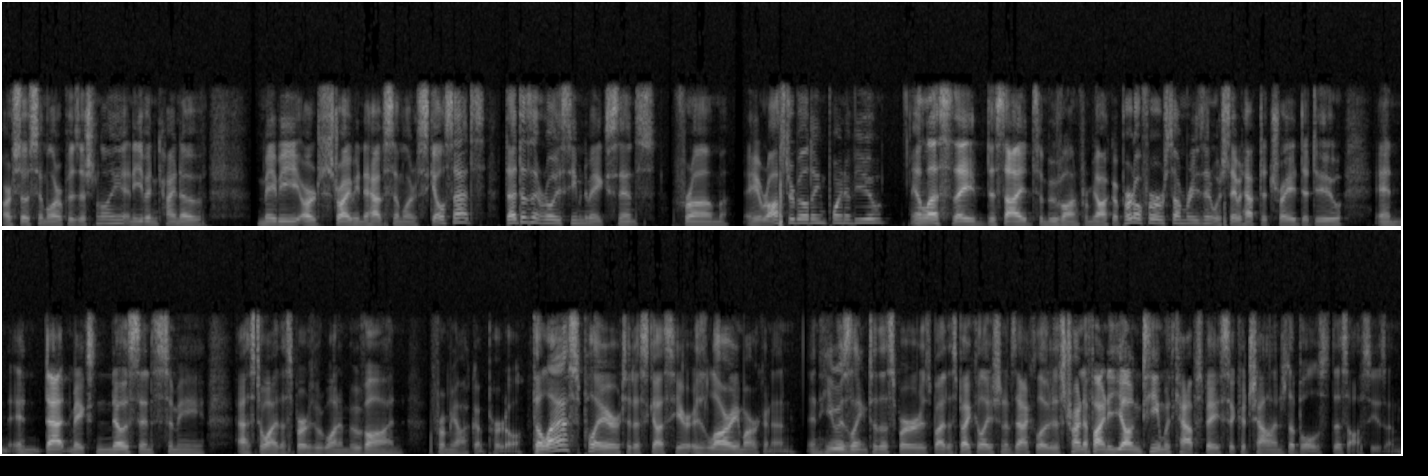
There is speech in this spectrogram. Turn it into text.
are so similar positionally and even kind of maybe are striving to have similar skill sets, that doesn't really seem to make sense from a roster building point of view, unless they decide to move on from Jakob Poeltl for some reason, which they would have to trade to do, and and that makes no sense to me as to why the Spurs would want to move on from Jakob Poeltl. The last player to discuss here is Lauri Markkanen, and he was linked to the Spurs by the speculation of Zach Lowe just trying to find a young team with cap space that could challenge the Bulls this offseason.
